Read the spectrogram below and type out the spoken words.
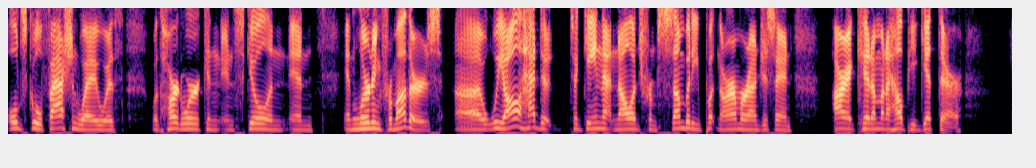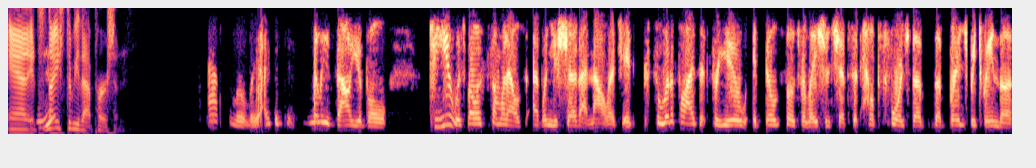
old school fashioned way with with hard work and, and skill and and and learning from others, uh, we all had to to gain that knowledge from somebody putting their arm around you saying, all right, kid, I'm going to help you get there. And it's mm-hmm. nice to be that person. Absolutely. I think it's really valuable to you as well as someone else when you share that knowledge. It solidifies it for you. It builds those relationships. It helps forge the, the bridge between the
